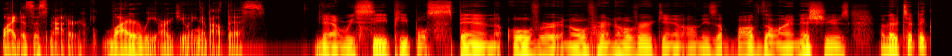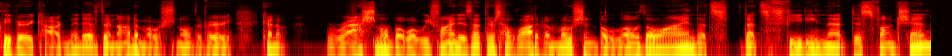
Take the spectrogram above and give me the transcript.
why does this matter? Why are we arguing about this? Yeah, we see people spin over and over and over again on these above the line issues. And they're typically very cognitive. They're not emotional. They're very kind of rational. But what we find is that there's a lot of emotion below the line that's, that's feeding that dysfunction.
